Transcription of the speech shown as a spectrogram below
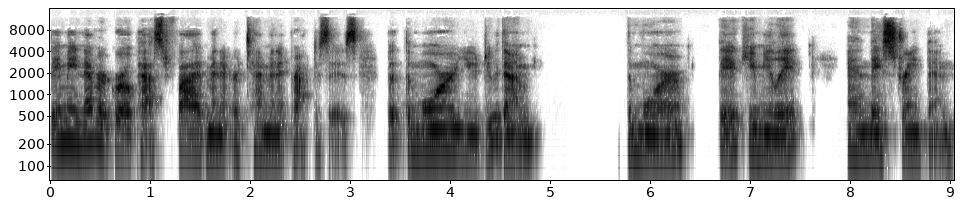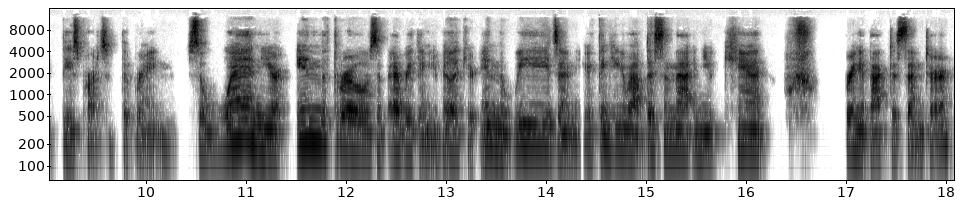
they may never grow past five minute or 10 minute practices, but the more you do them, the more they accumulate and they strengthen these parts of the brain. So when you're in the throes of everything, you feel like you're in the weeds and you're thinking about this and that, and you can't bring it back to center,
